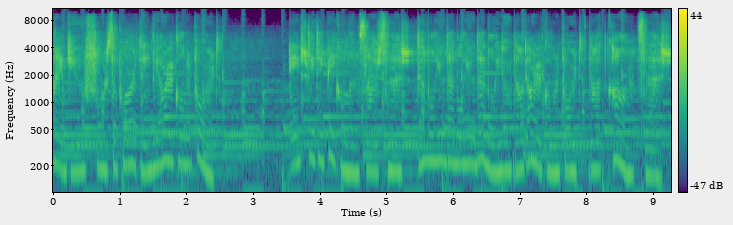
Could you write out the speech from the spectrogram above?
Thank you for supporting the Oracle Report. http colon slash slash www.oraclereport.com slash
